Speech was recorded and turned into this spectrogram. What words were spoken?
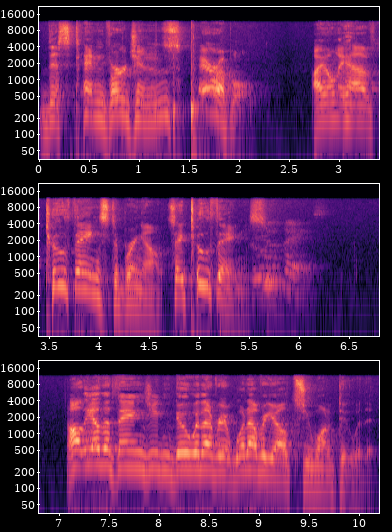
this 10 virgins parable. I only have two things to bring out. Say two things. Two things all the other things you can do whatever whatever else you want to do with it.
